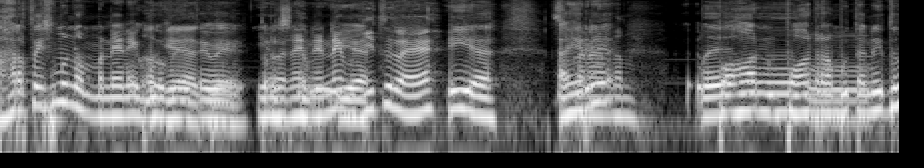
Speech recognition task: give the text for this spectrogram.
harvest moon sama nenek gue Oke, btw. oke. Ya, nenek-nenek iya. begitu lah ya. Iya. Akhirnya pohon pohon rambutan itu.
